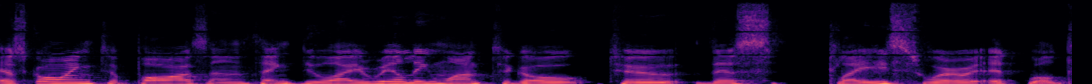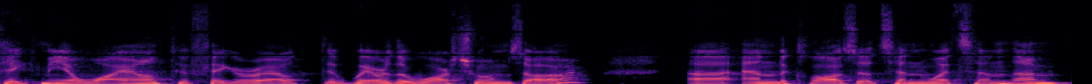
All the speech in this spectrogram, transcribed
is going to pause and think, do I really want to go to this place where it will take me a while to figure out the, where the washrooms are uh, and the closets and what's in them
